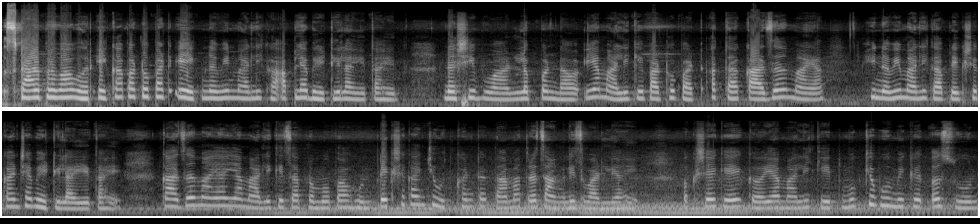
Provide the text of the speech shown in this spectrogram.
स्टार प्रवाहावर एकापाठोपाठ एक नवीन मालिका आपल्या भेटीला येत आहेत. नशीबवान लप्पंडाव या मालिकेपाठोपाठ आता काजल माया ही नवी मालिका प्रेक्षकांच्या भेटीला येत आहे. काजल माया या मालिकेचा प्रमो पाहून प्रेक्षकांची उत्कंठता मात्र चांगलीच वाढली आहे. अक्षय केळकर या मालिकेत मुख्य भूमिकेत असून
